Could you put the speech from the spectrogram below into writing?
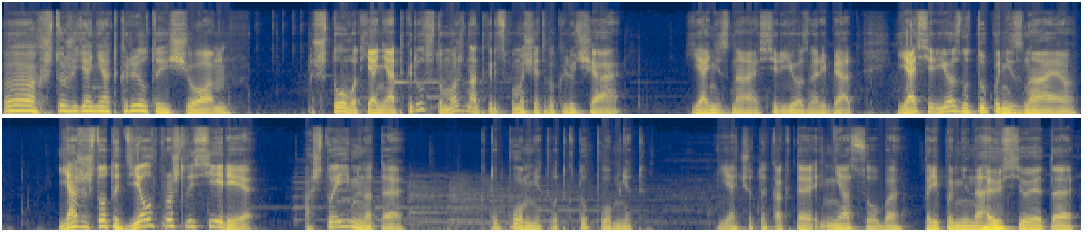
Ах, что же я не открыл-то еще? Что вот я не открыл, что можно открыть с помощью этого ключа? Я не знаю, серьезно, ребят. Я серьезно тупо не знаю. Я же что-то делал в прошлой серии. А что именно-то? Кто помнит, вот кто помнит? Я что-то как-то не особо припоминаю все это.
